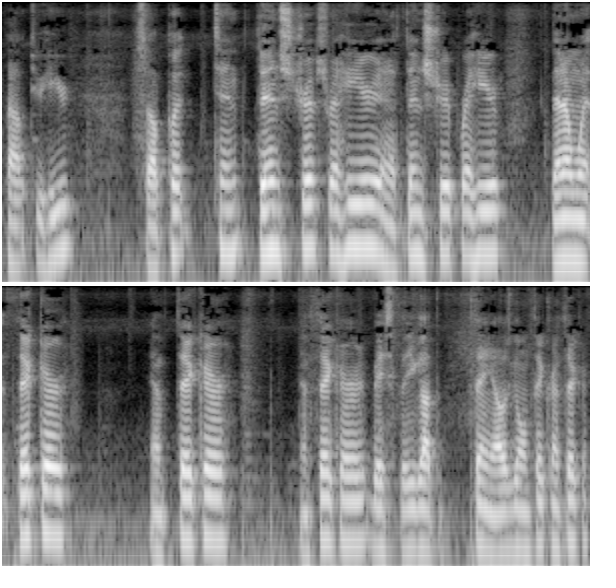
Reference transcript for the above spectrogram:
about to here. So I put ten, thin strips right here and a thin strip right here. Then I went thicker and thicker and thicker. Basically, you got the thing. I was going thicker and thicker.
